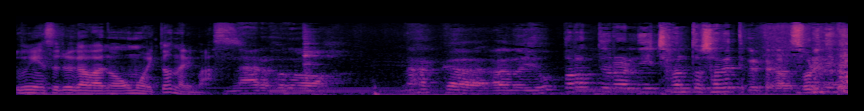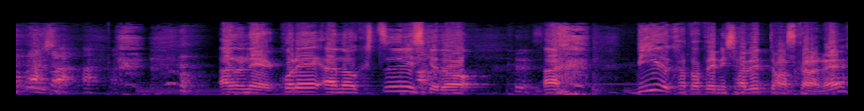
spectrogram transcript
運営する側の思いとなります。なるほどなんかあの酔っ払ってる割にちゃんと喋ってくれたからそれにびっくりした。あのねこれあの普通にですけどあビール片手に喋ってますからね。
